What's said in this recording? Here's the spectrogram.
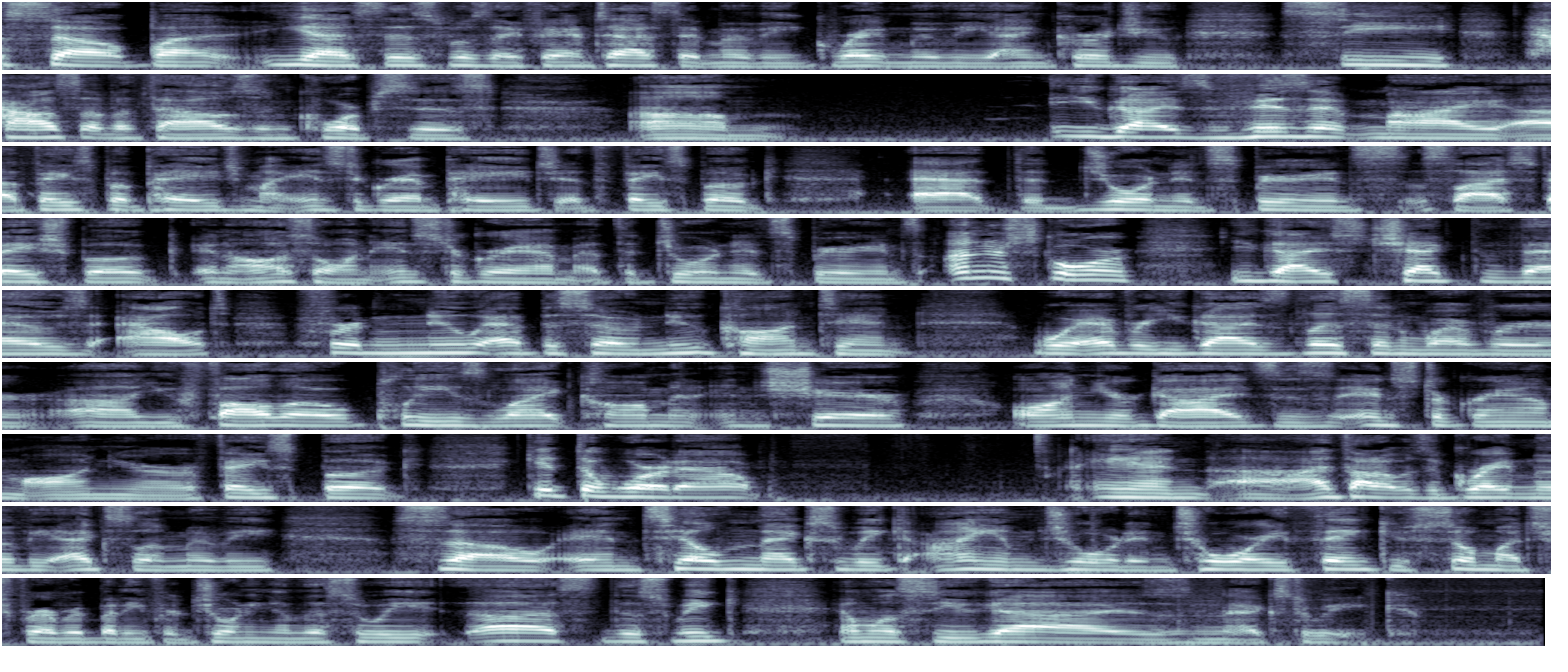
So, but yes, this was a fantastic movie, great movie. I encourage you see House of a Thousand Corpses. Um, you guys visit my uh, Facebook page, my Instagram page at Facebook at the Jordan Experience slash Facebook and also on Instagram at the Jordan Experience underscore. You guys check those out for new episode, new content wherever you guys listen, wherever uh, you follow. Please like, comment, and share on your guys' Instagram, on your Facebook. Get the word out. And uh, I thought it was a great movie, excellent movie. So until next week, I am Jordan Tori. Thank you so much for everybody for joining us this week, us this week, and we'll see you guys next week.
